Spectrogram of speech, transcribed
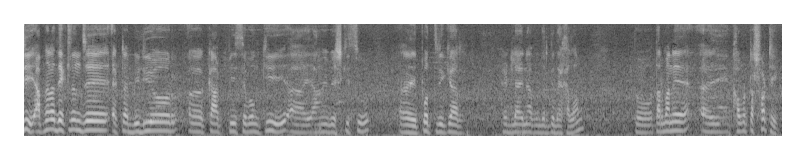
জি, আপনারা দেখলেন যে একটা ভিডিওর কাট পিস এবং কি আমি বেশ কিছু পত্রিকার হেডলাইন আপনাদেরকে দেখালাম। তো তার মানে খবরটা সঠিক।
